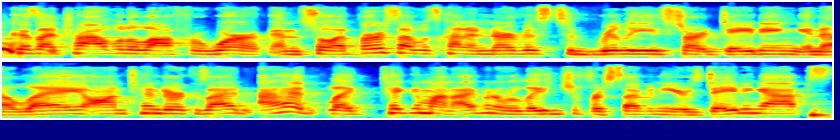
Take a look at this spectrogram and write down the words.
because i traveled a lot for work and so at first i was kind of nervous to really start dating in la on tinder because I, I had like taken mine i've been in a relationship for seven years dating apps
